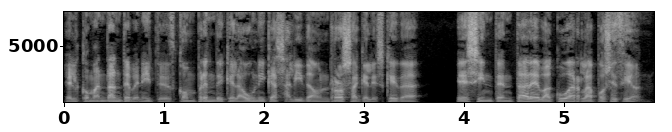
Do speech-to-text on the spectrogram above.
El comandante Benítez comprende que la única salida honrosa que les queda es intentar evacuar la posición.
